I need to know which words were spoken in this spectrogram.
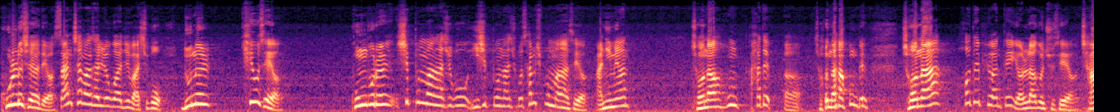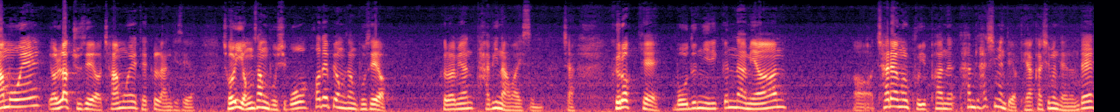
고르셔야 돼요. 싼 차만 사려고 하지 마시고 눈을 키우세요. 공부를 10분만 하시고 20분 하시고 30분만 하세요. 아니면 전화 홍 하대 어, 전화 홍대 전화 허 대표한테 연락을 주세요. 자모에 연락 주세요. 자모에 댓글 남기세요. 저희 영상 보시고 허 대표 영상 보세요. 그러면 답이 나와 있습니다. 자 그렇게 모든 일이 끝나면 어, 차량을 구입하는 하- 하시면 돼요. 계약하시면 되는데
